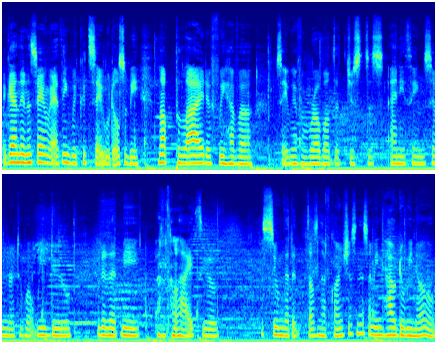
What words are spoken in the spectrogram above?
again, in the same way, I think we could say it would also be not polite if we have a say we have a robot that just does anything similar to what we do. Wouldn't it be polite to assume that it doesn't have consciousness? I mean, how do we know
